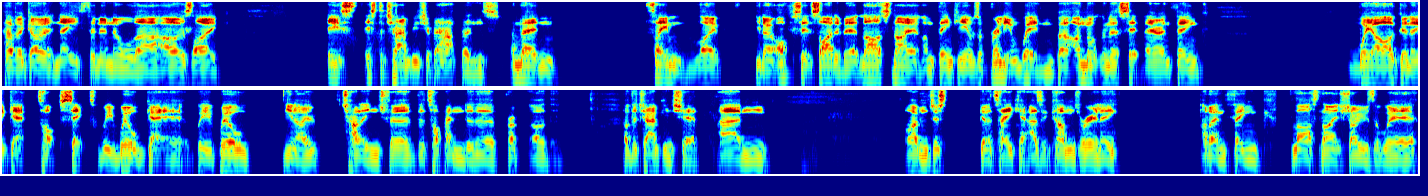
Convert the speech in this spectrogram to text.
have a go at Nathan and all that. I was like, it's it's the championship, it happens. And then same like you know opposite side of it. Last night, I'm thinking it was a brilliant win, but I'm not going to sit there and think we are going to get top six. We will get it. We will, you know, challenge for the top end of the of the, championship. Um, I'm just going to take it as it comes. Really, I don't think last night shows that we're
